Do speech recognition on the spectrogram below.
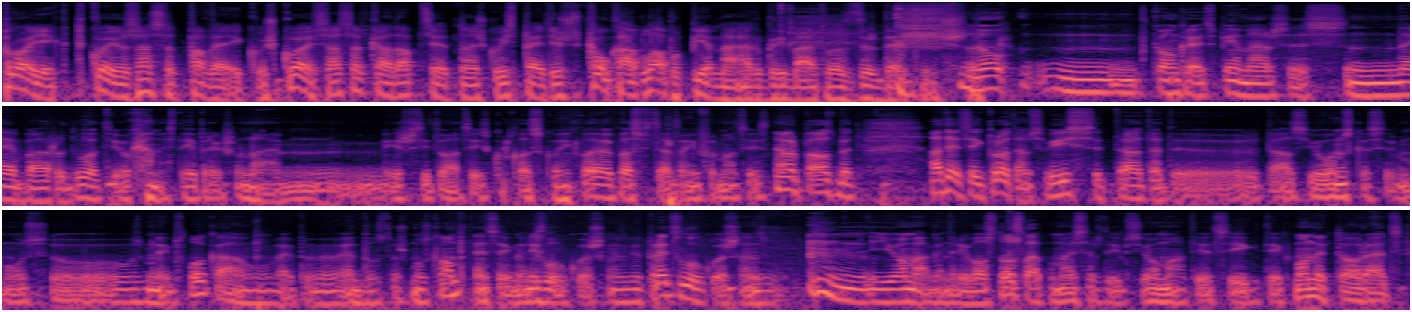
projektu, ko jūs esat paveikuši, ko jūs esat kādu apcietinājuši, ko izpētījuši? Kaut kādu labu piemēru gribētu dzirdēt. nu, mm, konkrēts piemērs es nevaru dot, jo, kā mēs te iepriekš runājām, ir situācijas, kur klasificēto informāciju es nevaru paust. Bet, attiecīgi, protams, visi tā, tad, tās jomas, kas ir mūsu uzmanības lokā vai, atbilstoši mūsu kompetencijai, gan izlūkošanas, gan pretizlūkošanas jomā, gan arī valsts noslēpuma aizsardzības jomā, attiecīgi tiek monitorēts.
